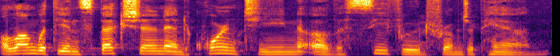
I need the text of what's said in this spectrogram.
along with the inspection and quarantine of seafood from Japan.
